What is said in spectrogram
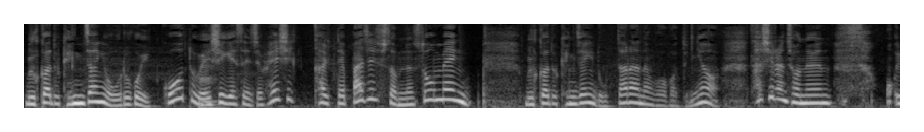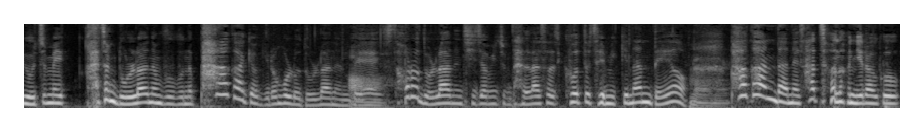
물가도 굉장히 오르고 있고 또 음. 외식에서 이제 회식할 때 빠질 수 없는 소맥 물가도 굉장히 높다라는 거거든요. 사실은 저는 어, 요즘에 가장 놀라는 부분은 파 가격 이런 걸로 놀라는데 아. 서로 놀라는 지점이 좀 달라서 그것도 재밌긴 한데요. 네, 네. 파가 한 단에 4천 원이라고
